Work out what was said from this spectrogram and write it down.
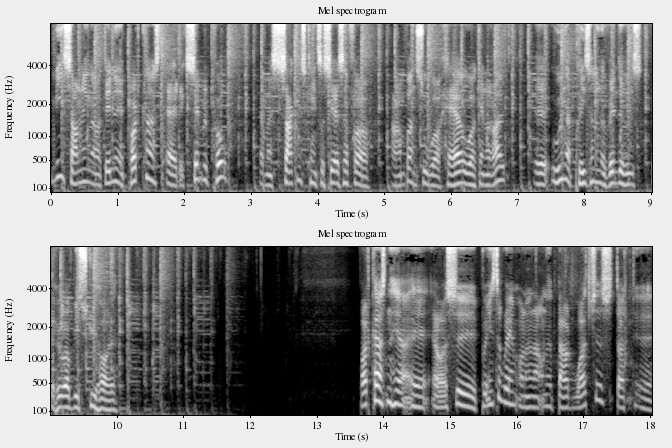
Min samling og denne podcast er et eksempel på, at man sagtens kan interessere sig for armbåndsure og herreuger generelt, øh, uden at priserne nødvendigvis behøver at blive skyhøje. Podcasten her øh, er også øh, på Instagram under navnet aboutwatches. Øh,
